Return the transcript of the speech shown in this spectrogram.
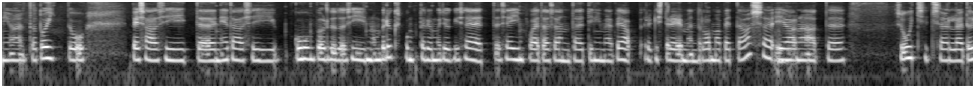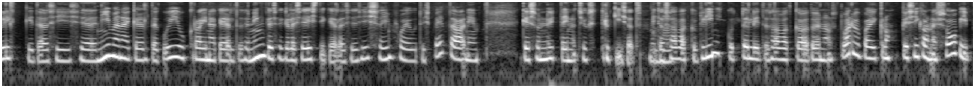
nii-öelda toitu pesasid, äh, nii edasi, kuhu pöörduda, siis number üks punkt oli muidugi see, et see info edasi anda, et inimene peab registreerima endale oma PTA-sse mm -hmm. ja nad äh, suutsid selle tõlkida siis äh, nii vene keelde kui ukraina keelde, see on inglise keeles ja eesti keeles ja siis see info jõudis PETA-ni, kes on nüüd teinud niisugused trükised, mida mm -hmm. saavad ka kliinikud tellida, saavad ka tõenäoliselt varjupaik, noh, kes iganes soovib,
